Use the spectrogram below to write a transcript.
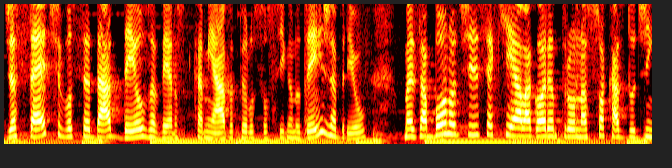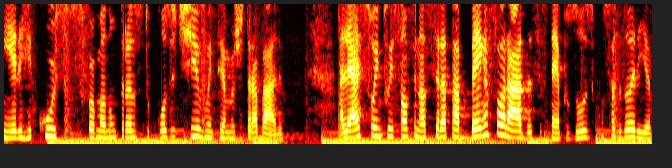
Dia 7, você dá adeus a Vênus que caminhava pelo seu signo desde abril. Mas a boa notícia é que ela agora entrou na sua casa do dinheiro e recursos, formando um trânsito positivo em termos de trabalho. Aliás, sua intuição financeira está bem aflorada esses tempos, use com sabedoria.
